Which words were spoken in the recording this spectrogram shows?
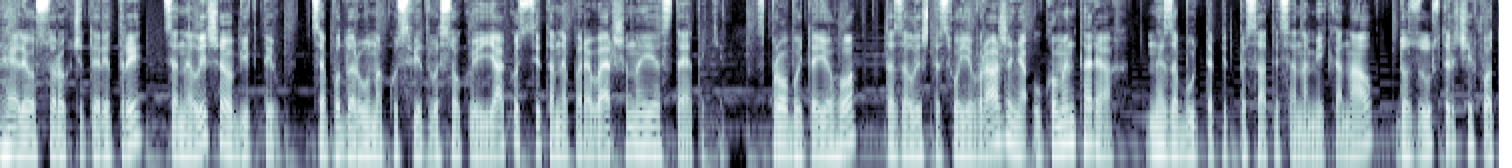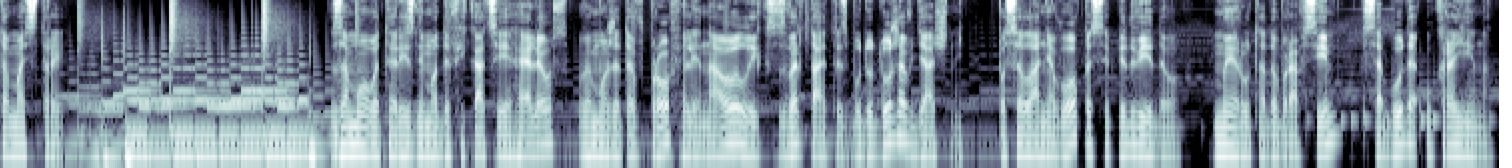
Helios 44.3 це не лише об'єктив, це подарунок у світ високої якості та неперевершеної естетики. Спробуйте його та залиште свої враження у коментарях. Не забудьте підписатися на мій канал. До зустрічі, фотомайстри. Замовити різні модифікації Helios ви можете в профілі на OLX. Звертайтесь, буду дуже вдячний. Посилання в описі під відео. Миру та добра всім, все буде Україна!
